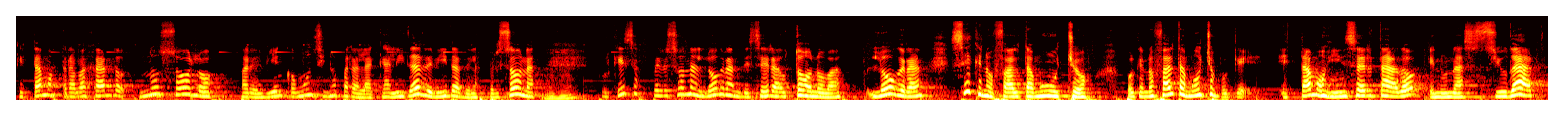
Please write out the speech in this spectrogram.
que estamos trabajando no solo para el bien común, sino para la calidad de vida de las personas, porque esas personas logran de ser autónomas, logran, sé que nos falta mucho, porque nos falta mucho porque estamos insertados en una ciudad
